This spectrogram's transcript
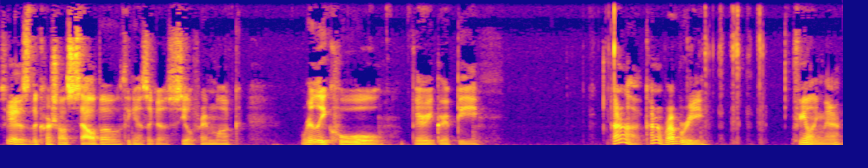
So yeah, this is the Kershaw Salvo. I think it has like a steel frame lock. Really cool, very grippy. Kind of, kind of rubbery feeling there.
